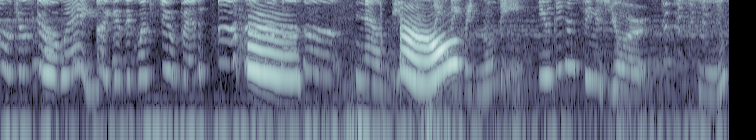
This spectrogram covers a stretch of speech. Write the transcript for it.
I'll just go. Away. I guess it was stupid. Hmm. now this Aw. is my favorite movie. You didn't finish your soup?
